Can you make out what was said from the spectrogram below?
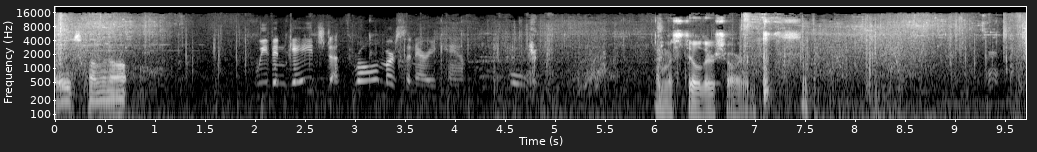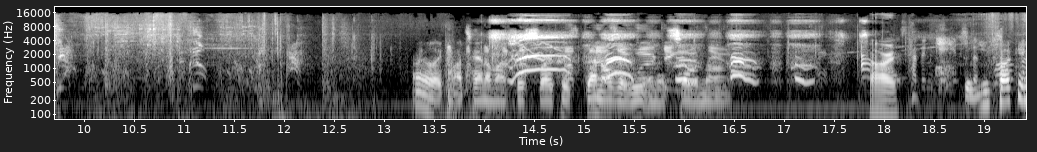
Ace coming up. We've engaged a thrall mercenary camp. I'm gonna steal their shard. I like Montana much, just like his gun overheating is so annoying. Sorry. Did you fucking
